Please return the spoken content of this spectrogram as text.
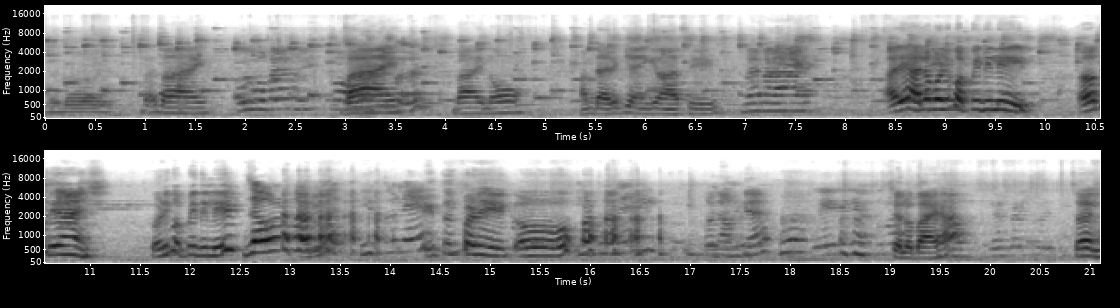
Bye bye bye bye no हम डायरेक्ट जाएंगे वहाँ से. अरे हॅलो कोणी पप्पी दिली? अ क्रियांश. कोणी पप्पी दिली? इथून पण एक. ओ. चलो बाय हा. चल.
